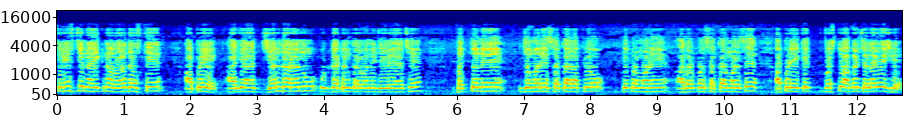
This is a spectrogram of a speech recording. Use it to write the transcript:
શિરીષજી નાઇકના વરદ હસ્તે આપણે આજે આ જલધારાનું ઉદઘાટન કરવાને જઈ રહ્યા છે. ભક્તોને જે મને સહકાર આપ્યો, તે પ્રમાણે આગળ પણ સહકાર મળશે. આપણે એક એક વસ્તુ આગળ ચલાવીએ છીએ.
